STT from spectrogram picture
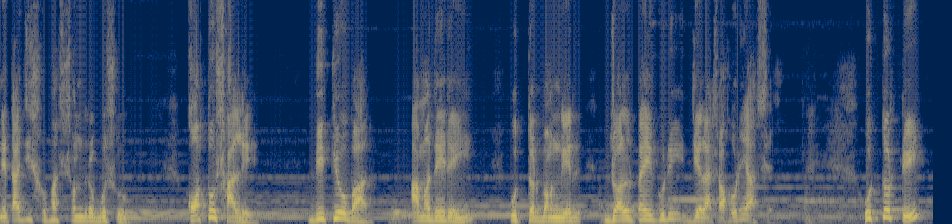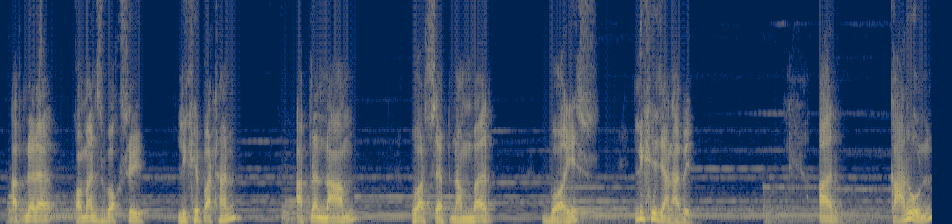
নেতাজি সুভাষচন্দ্র বসু কত সালে দ্বিতীয়বার আমাদের এই উত্তরবঙ্গের জলপাইগুড়ি জেলা শহরে আসেন? উত্তরটি আপনারা কমেন্টস বক্সে লিখে পাঠান। আপনার নাম হোয়াটসঅ্যাপ নাম্বার বয়স লিখে জানাবেন। আর কারণ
